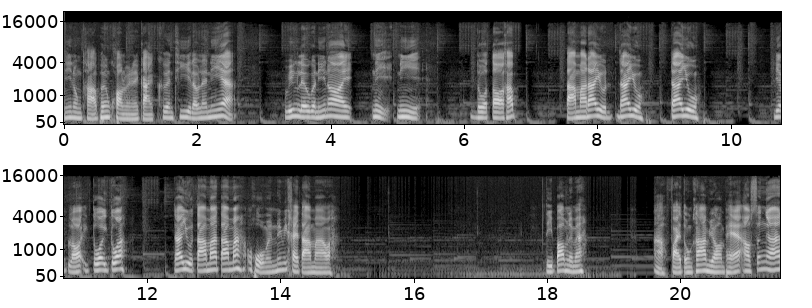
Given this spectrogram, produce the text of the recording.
นี่รองเท้าเพิ่มความเร็วในการเคลื่อนที่แล้วนะเนี่ย วิ่งเร็วกว่านี้หน่อย นี่นี่ โดดต่อครับ ตามมาได้อยู่ได้อยู่ ได้อยู่ เรียบร้อยอีกตัวอีกตัว ได้อยู่ตามมาตามมาโอ้โห มันไม่มีใครตามมาวะตีป้อมเลยไหมอะฝ่ายตรงข้ามยอมแพ้เอาซะงั้น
